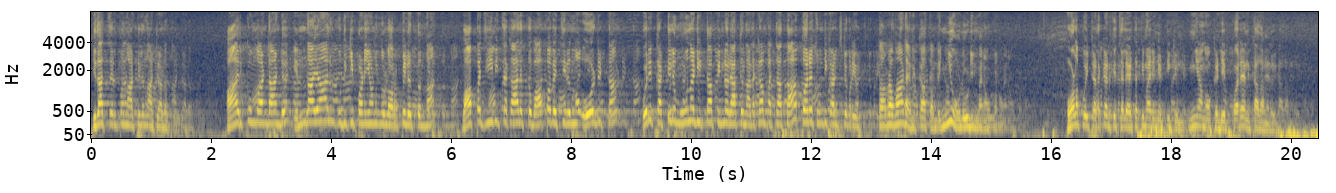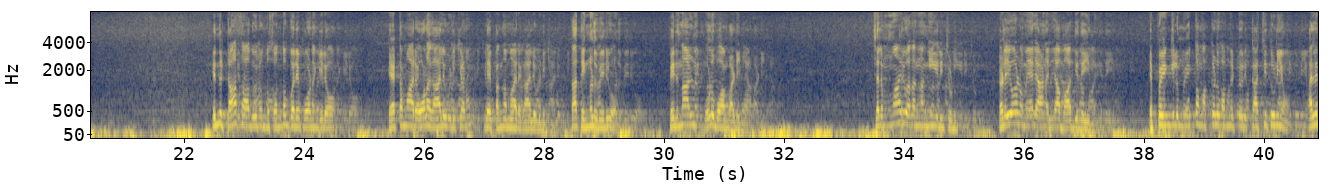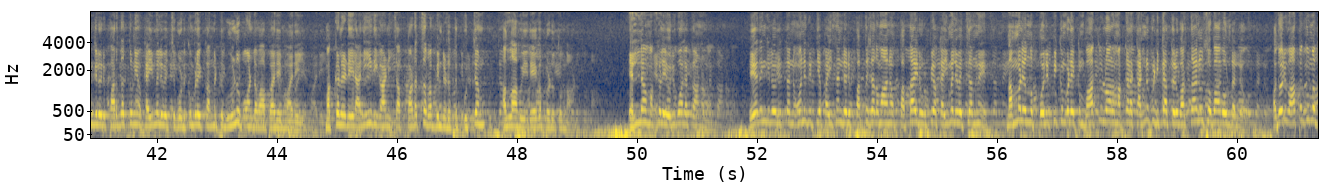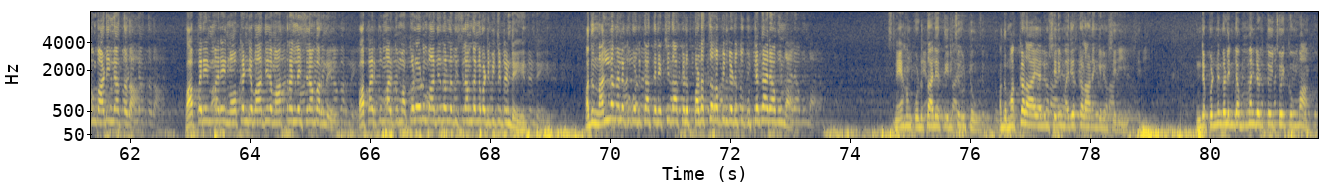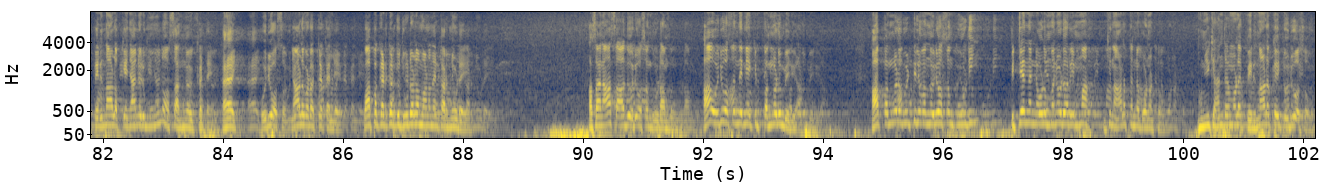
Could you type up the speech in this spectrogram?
ഇതാ ചിലപ്പോൾ നാട്ടിലെ നാട്ടു ആർക്കും വേണ്ടാണ്ട് എന്തായാലും പുതുക്കി പണിയണം എന്നുള്ള ഉറപ്പിലെത്തുന്ന വാപ്പ ജീവിച്ച കാലത്ത് വാപ്പ വെച്ചിരുന്ന ഓടിട്ട ഒരു കട്ടിൽ മൂന്നടി ഇട്ടാ പിന്നെ ഒരാൾക്ക് നടക്കാൻ പറ്റാത്ത ആ പൊര ചൂണ്ടിക്കാണിച്ചിട്ട് പറയും തറവാട് എനക്കാത്തത് ഇനി ഓളൂടി ഇമ്മ നോക്കണം. ഓളെ പോയിട്ട് ഇടക്കിടക്ക് ചില ഏട്ടത്തിമാരെ ഞെട്ടിക്കും ഇഞ്ഞാ നോക്കണ്ടേ പൊര എനക്കാ തന്നത് എന്നിട്ട് ആ സാധുവിനൊന്ന് സ്വന്തം പൊരെ പോണെങ്കിലോ ഏട്ടന്മാരോളെ കാൽ പിടിക്കണം. അല്ലെ പെങ്ങന്മാരെ കാൽ പിടിക്കണം താ തെങ്ങൾ വരുവോ? പെരുന്നാളിന് ഓൾ പോകാൻ പാടില്ല. ചിലന്മാരും അതങ്ങ് അംഗീകരിച്ചു ഇളയോടെ മേലാണ് എല്ലാ ബാധ്യതയും. എപ്പോഴെങ്കിലും മൂത്ത മക്കൾ വന്നിട്ട് ഒരു കച്ചി തുണിയോ അല്ലെങ്കിൽ ഒരു പർദ്ദത്തുണിയോ കൈമൽ വെച്ച് കൊടുക്കുമ്പോഴേക്കും അങ്ങോട്ട് വീണു പോകേണ്ട വാപ്പാരിമാരെ മക്കളുടെ അനീതി കാണിച്ച പടച്ച റബ്ബിന്റെ അടുത്ത് കുറ്റം അള്ളാഹു രേഖപ്പെടുത്തുന്ന. എല്ലാ മക്കളെയും ഒരുപോലെ കാണണം. ഏതെങ്കിലും ഒരുത്തൻ ഓന് കിട്ടിയ പൈസന്റെ ഒരു പത്ത് ശതമാനോ പത്തായിരം ഉറുപ്പ്യോ കൈമൽ വെച്ചെന്ന് നമ്മളെ ഒന്ന് പൊലിപ്പിക്കുമ്പോഴേക്കും ബാക്കിയുള്ള മക്കളെ കണ്ണു പിടിക്കാത്ത ഒരു വർത്താനവും സ്വഭാവം ഉണ്ടല്ലോ. അതൊരു വാപ്പക്കും മക്കും പാടില്ലാത്തതാ. വാപ്പരന്മാരെ നോക്കേണ്ട ബാധ്യത മാത്രമല്ല ഇസ്ലാം പറഞ്ഞു വാപ്പാർക്കുമാർക്കും മക്കളോടും ബാധ്യത ഉള്ളത് ഇസ്ലാം തന്നെ പഠിപ്പിച്ചിട്ടുണ്ട്. അത് നല്ല നിലയ്ക്ക് കൊടുക്കാത്ത രക്ഷിതാക്കൾ പടച്ചറപ്പിന്റെ അടുത്ത് കുറ്റക്കാരാവുന്ന സ്നേഹം കൊടുത്താലേ തിരിച്ചു കിട്ടൂ. അത് മക്കളായാലും ശരി മരുക്കളാണെങ്കിലും ശരി. എന്റെ പെണ്ണുങ്ങളിന്റെ ഉമ്മന്റെ അടുത്ത് ചോദിച്ചു ഉമ്മ പെരുന്നാളൊക്കെ ഞാനൊരു മൂന്ന് ദിവസം അങ്ങ് വെക്കട്ടെ ഒരു ദിവസം. ഞാളിവിടെ ഒറ്റക്കല്ലേ? വാപ്പ കിടക്കിടക്ക് ചൂടുവെള്ളമാണെന്ന് എനിക്ക് അറിഞ്ഞൂടെ? അവസാനം ആ സാധു ഒരു ദിവസം കൂടാൻ പോകും. ആ ഒരു ദിവസം തന്നെയായിരിക്കും പെങ്ങളും വരിക. ആ പെങ്ങൾ വീട്ടിൽ വന്ന് ഒരു ദിവസം കൂടി പിറ്റേന്ന് തന്നെ ഓളും മനോട് പറയും ഉമ്മ എനിക്ക് നാളെ തന്നെ പോണട്ടോ ഭൂമിക്ക് അന്റെ മോളെ പെരുന്നാളൊക്കെ ആയിട്ട് ഒരു ദിവസം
